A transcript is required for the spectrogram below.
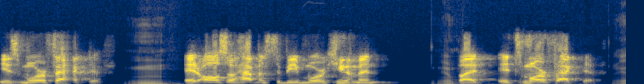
is more effective. Mm. It also happens to be more human, yep. but it's more effective. Yeah.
